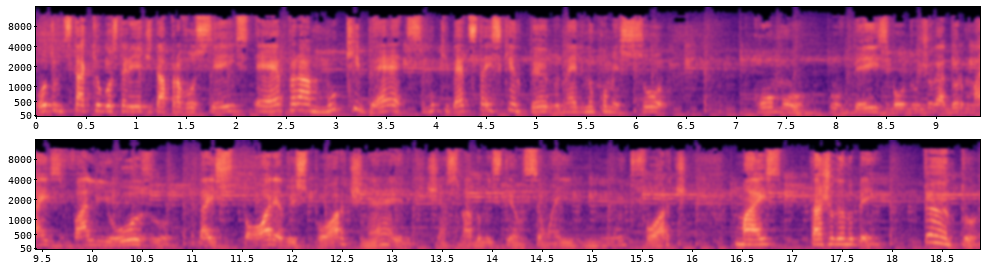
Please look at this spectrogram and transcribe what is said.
Outro destaque que eu gostaria de dar para vocês é para Mookie Betts. Mookie Betts está esquentando, né? Ele não começou como o beisebol do jogador mais valioso da história do esporte, né? Ele que tinha assinado uma extensão aí muito forte, mas tá jogando bem, tanto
